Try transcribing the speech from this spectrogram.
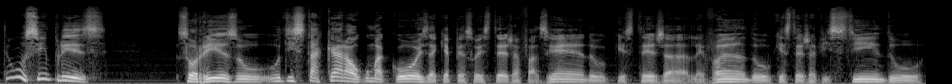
Então, o simples sorriso, o destacar alguma coisa que a pessoa esteja fazendo, que esteja levando, que esteja vestindo,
